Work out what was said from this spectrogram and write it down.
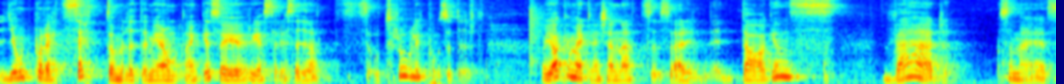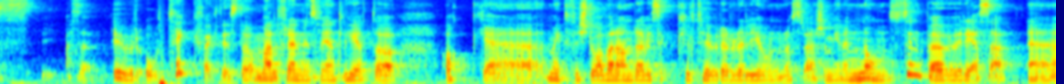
gjort på rätt sätt och med lite mer omtanke så är resor i sig något otroligt positivt. Och jag kan verkligen känna att så här, dagens värld som är alltså, urotäck faktiskt och med all främlingsfientlighet och, och eh, man inte förstår varandra, vissa kulturer och religioner och sådär så mer än någonsin behöver vi resa. Eh,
